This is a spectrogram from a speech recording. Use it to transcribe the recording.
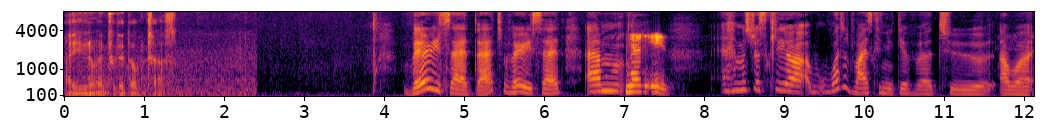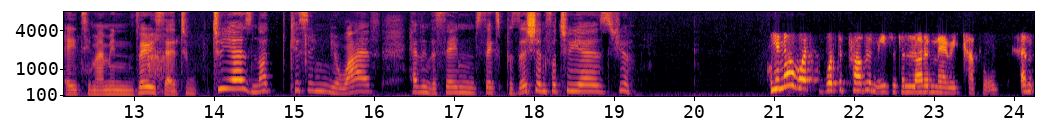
I even went to the doctors. Very sad, that. Very sad. Um, Yeah, it is. Uh, Mistress Cleo, what advice can you give uh, to our A team? I mean, very sad. Two, two years not kissing your wife, having the same sex position for two years. Sure. You know what, what the problem is with a lot of married couples? Um,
